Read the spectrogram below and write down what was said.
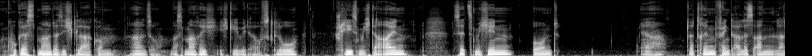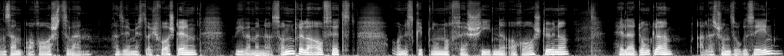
und gucke erstmal, dass ich klarkomme. Also, was mache ich? Ich gehe wieder aufs Klo, schließe mich da ein, setze mich hin und ja, da drin fängt alles an, langsam orange zu werden. Also ihr müsst euch vorstellen, wie wenn man eine Sonnenbrille aufsetzt und es gibt nur noch verschiedene Orangetöne, heller, dunkler, alles schon so gesehen,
